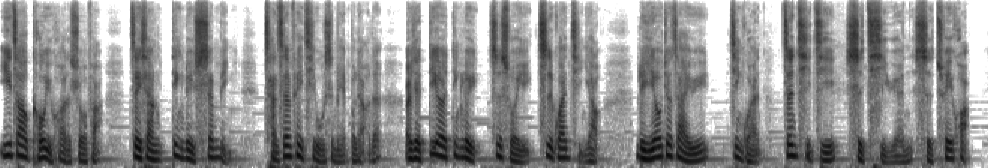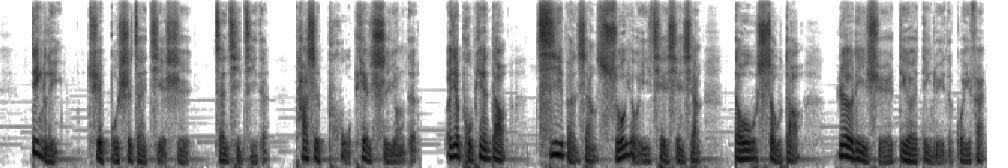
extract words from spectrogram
依照口语化的说法，这项定律声明产生废弃物是免不了的。而且第二定律之所以至关紧要，理由就在于。尽管蒸汽机是起源，是催化，定理却不是在解释蒸汽机的，它是普遍适用的，而且普遍到基本上所有一切现象都受到热力学第二定律的规范。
